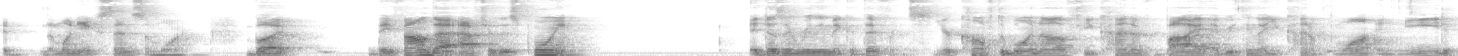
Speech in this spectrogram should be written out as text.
It, the money extends some more. But they found that after this point, it doesn't really make a difference. You're comfortable enough, you kind of buy everything that you kind of want and need.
